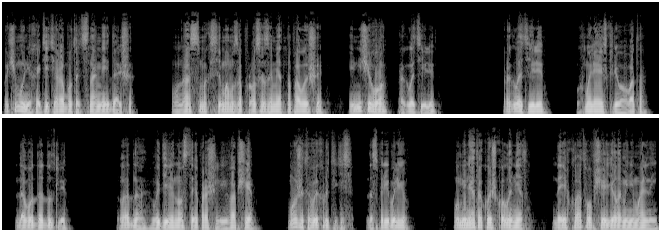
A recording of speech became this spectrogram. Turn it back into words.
Почему не хотите работать с нами и дальше? У нас с Максимом запросы заметно повыше, и ничего, проглотили. Проглотили, ухмыляюсь кривовато. Да вот дадут ли? Ладно, вы девяностые прошли вообще. Может, и выкрутитесь, да с прибылью. У меня такой школы нет, да и вклад в общее дело минимальный.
